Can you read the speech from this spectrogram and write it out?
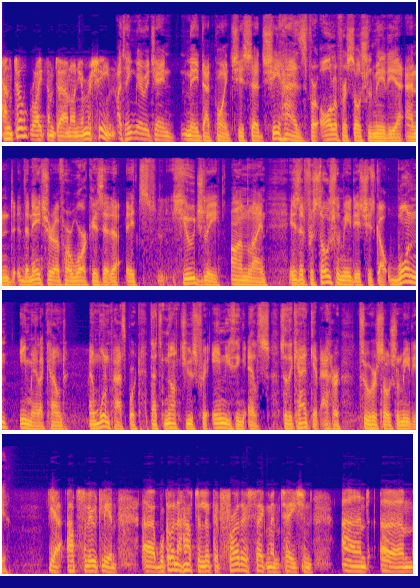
and don't write them down on your machine. I think Mary Jane made that point. She said she has for all of her social media and the nature of her work is that it's hugely online. Is that for social media she's got one email account and one passport that's not used for anything else. So they can't get at her through her social media. Yeah, absolutely. And uh, we're going to have to look at further segmentation and um,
